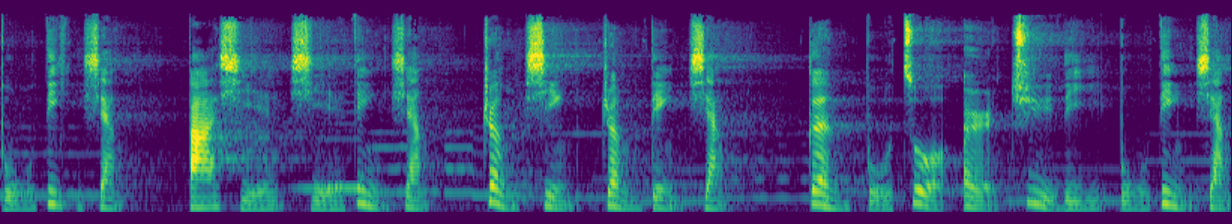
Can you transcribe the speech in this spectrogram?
不定相，八邪邪定相，正性正定相。更不作二距离不定相，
